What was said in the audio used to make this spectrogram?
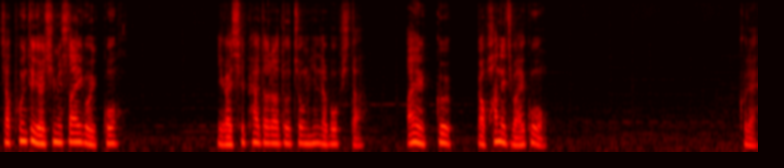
자 포인트 열심히 쌓이고 있고 얘가 실패하더라도 좀 힘내봅시다. 아니 그 야, 화내지 말고 그래.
